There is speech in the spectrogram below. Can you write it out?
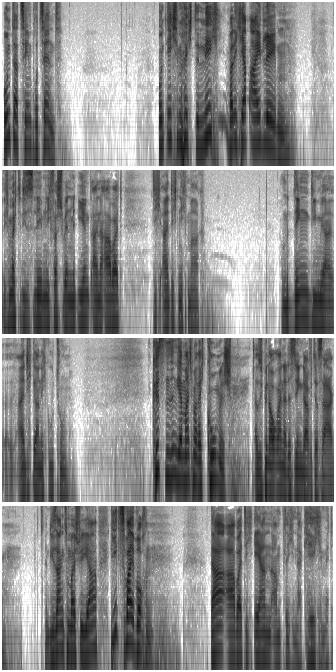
Unter 10 Prozent. Und ich möchte nicht, weil ich habe ein Leben. Ich möchte dieses Leben nicht verschwenden mit irgendeiner Arbeit, die ich eigentlich nicht mag. Und mit Dingen, die mir eigentlich gar nicht gut tun. Christen sind ja manchmal recht komisch. Also ich bin auch einer, deswegen darf ich das sagen. Die sagen zum Beispiel, ja, die zwei Wochen, da arbeite ich ehrenamtlich in der Kirche mit.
